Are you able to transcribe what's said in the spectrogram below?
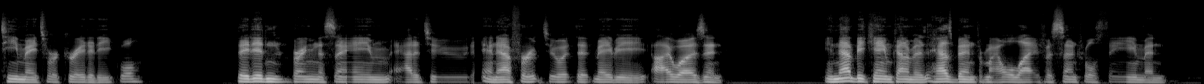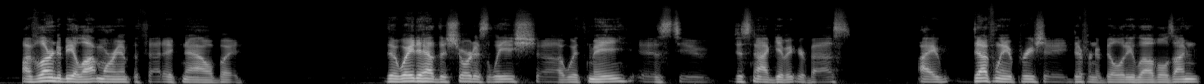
teammates were created equal they didn't bring the same attitude and effort to it that maybe i was and and that became kind of a, has been for my whole life a central theme and i've learned to be a lot more empathetic now but the way to have the shortest leash uh, with me is to just not give it your best. I definitely appreciate different ability levels. I'm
